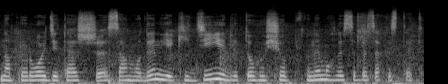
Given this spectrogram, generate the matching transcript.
на природі теж сам один, які дії для того, щоб вони могли себе захистити.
